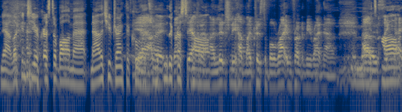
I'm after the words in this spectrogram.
yeah look into your crystal ball matt. Now that you've drank the cool yeah, right. the crystal ball. I literally have my crystal ball right in front of me right now. All,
